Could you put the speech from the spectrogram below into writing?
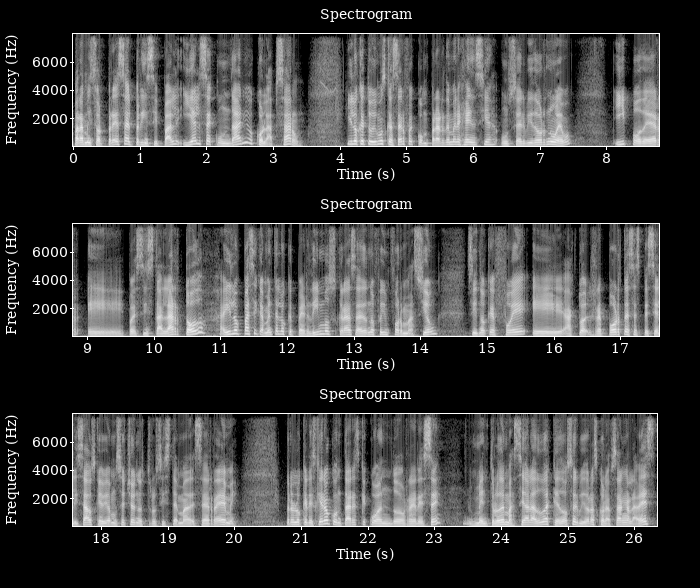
Para mi sorpresa, el principal y el secundario colapsaron. Y lo que tuvimos que hacer fue comprar de emergencia un servidor nuevo y poder eh, pues instalar todo. Ahí lo básicamente lo que perdimos, gracias a Dios, no fue información, sino que fue eh, reportes especializados que habíamos hecho en nuestro sistema de CRM. Pero lo que les quiero contar es que cuando regresé, me entró demasiada la duda que dos servidoras colapsaran a la vez,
